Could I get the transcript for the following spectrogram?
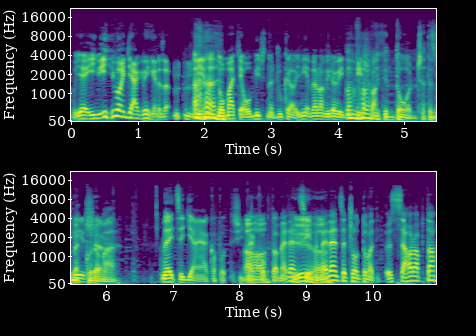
ugye így, így mondják régen, ez a ilyen Domatya Obicsna Jukela, vagy milyen, valami rövidítés van. Valami Dodge, hát ez mekkora ö, már. De egyszer egy ilyen elkapott, és így Aha. megfogta a medencét, a medence-csontomat így összeharapta,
